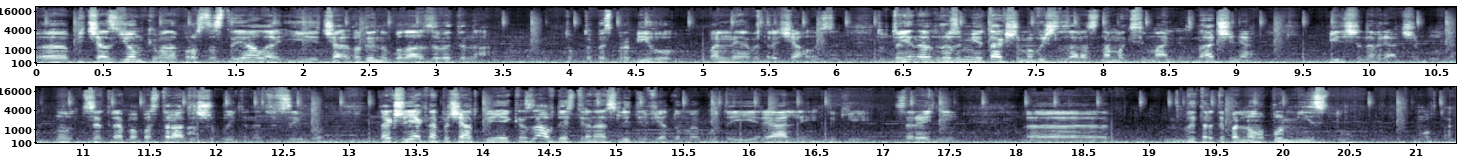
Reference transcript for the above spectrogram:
е, під час зйомки вона просто стояла і годину була заведена. Тобто без пробігу пальне витрачалося. Тобто я розумію так, що ми вийшли зараз на максимальні значення. Більше навряд чи буде. Ну це треба постаратися, щоб вийти на цю цифру. Так що, як на початку я і казав, десь 13 літрів, я думаю, буде і реальний такий середній е, витрати пального по місту. Мов так.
